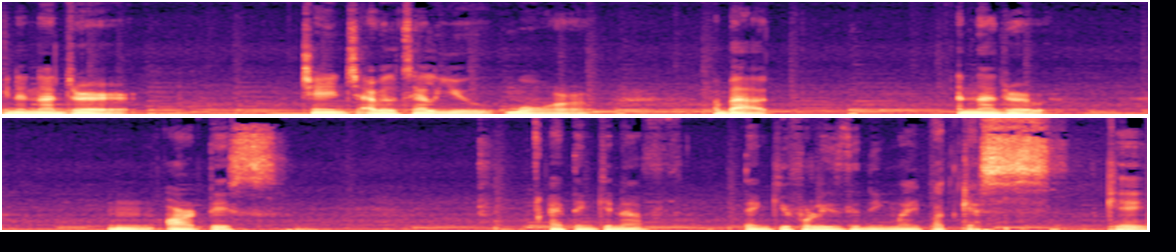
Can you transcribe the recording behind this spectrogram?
In another change, I will tell you more about another um, artist. I think enough. Thank you for listening my podcast. Okay.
